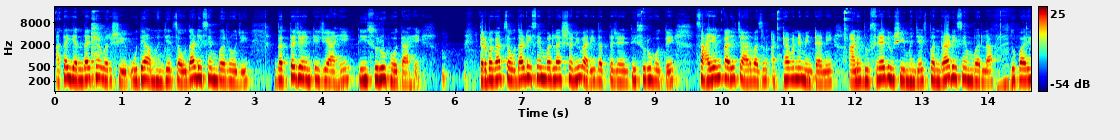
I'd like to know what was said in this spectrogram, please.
आता यंदाच्या वर्षी उद्या म्हणजे चौदा डिसेंबर रोजी दत्त जयंती जी आहे ती सुरू होत आहे. तर बघा चौदा डिसेंबरला शनिवारी दत्तजयंती सुरू होते. सायंकाळी चार वाजून अठ्ठावन्न मिनिटांनी आणि दुसऱ्या दिवशी म्हणजेच पंधरा डिसेंबरला दुपारी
